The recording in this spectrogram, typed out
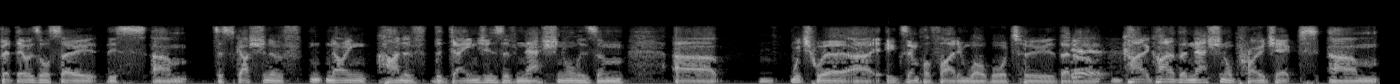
But there was also this um, discussion of knowing kind of the dangers of nationalism. Uh, which were uh, exemplified in World War II. That yeah. um, kind, of, kind of the national project um,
